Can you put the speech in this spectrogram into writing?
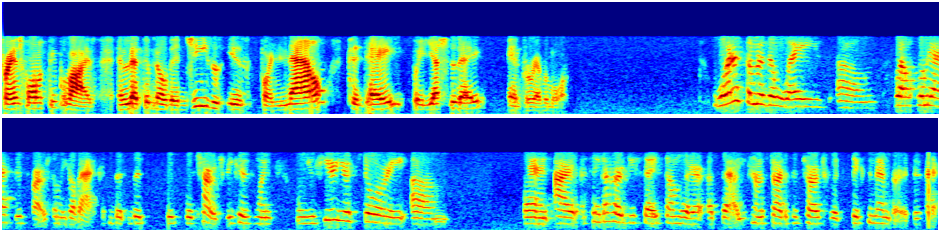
transforms people's lives and let them know that Jesus is for now, today, for yesterday, and forevermore. What are some of the ways? Um, well, let me ask this first. Let me go back. The the the, the church, because when when you hear your story, um, and I, I think I heard you say somewhere about you kind of started the church with six members. Is that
